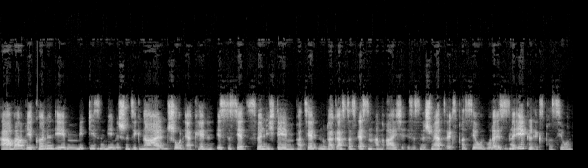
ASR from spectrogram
Aber wir können eben mit diesen mimischen Signalen schon erkennen, ist es jetzt, wenn ich dem Patienten oder Gast das Essen anreiche, ist es eine Schmerzexpression oder ist es eine Ekelexpression?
